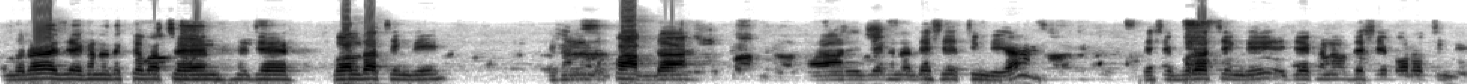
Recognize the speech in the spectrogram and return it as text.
বন্ধুরা যে এখানে দেখতে পাচ্ছেন এই যে গলদা চিংড়ি এখানে পাবদা আর এই যে এখানে দেশি চিংড়ি হ্যাঁ? দেশি বুড়ো চিংড়ি, এই যে এখানেও দেশি বড় চিংড়ি।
